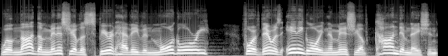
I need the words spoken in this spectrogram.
Will not the ministry of the Spirit have even more glory? For if there was any glory in the ministry of condemnation,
